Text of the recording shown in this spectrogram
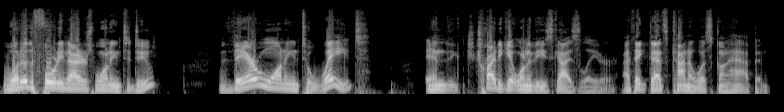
what are the 49ers wanting to do. They're wanting to wait and try to get one of these guys later. I think that's kind of what's going to happen.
